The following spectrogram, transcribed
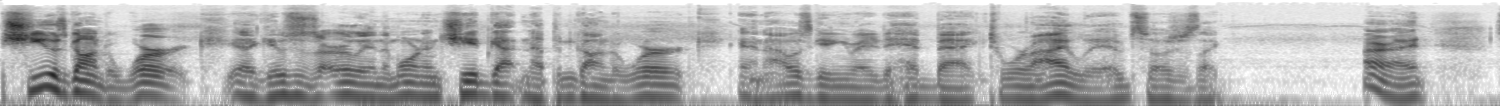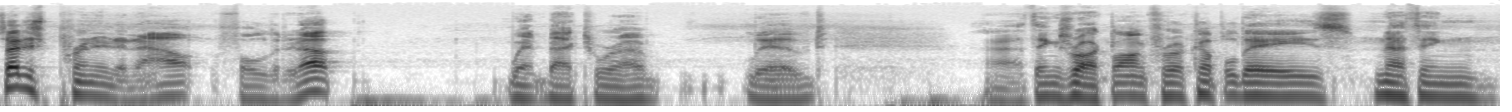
she was gone to work. Like it was early in the morning. She had gotten up and gone to work, and I was getting ready to head back to where I lived. So I was just like, all right. So I just printed it out, folded it up, went back to where I lived. Uh, things rocked along for a couple days. Nothing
